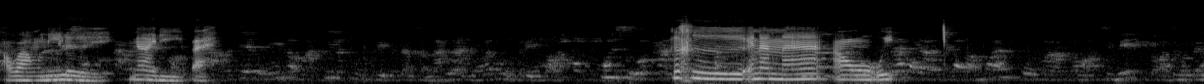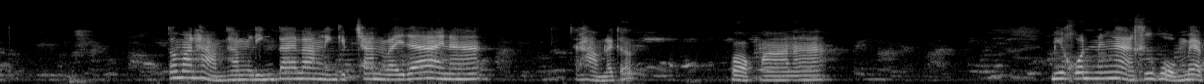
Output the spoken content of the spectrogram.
เอาวางไว้นี่เลย ง่ายดีไป ก็คือไอ้นั่นนะ เอา อุ๊ยก็มาถามทางลิงก์ใต้ล่างลิงก์คริปชั่นไว้ได้นะฮะ จะถามอะไรก็บอกมานะฮะ มีคนนึงอะคือผมแบบ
